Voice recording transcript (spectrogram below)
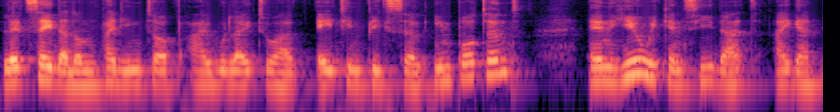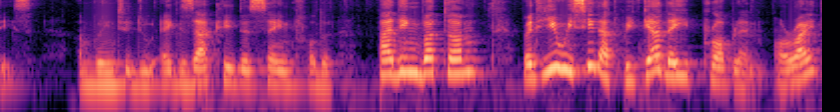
Let's say that on padding top I would like to have 18 pixel important and here we can see that I got this. I'm going to do exactly the same for the padding bottom but here we see that we've got a problem alright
